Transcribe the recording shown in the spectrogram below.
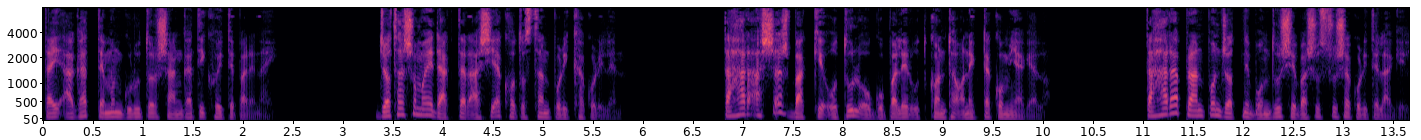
তাই আঘাত তেমন গুরুতর সাংঘাতিক হইতে পারে নাই। যথাসময়ে ডাক্তার আসিয়া ক্ষতস্থান পরীক্ষা করিলেন। তাহার আশ্বাস বাক্যে অতুল ও গোপালের উৎকণ্ঠা অনেকটা কমিয়া গেল। তাহারা প্রাণপণ যত্নে বন্ধু সেবা শুশ্রূষা করিতে লাগিল।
